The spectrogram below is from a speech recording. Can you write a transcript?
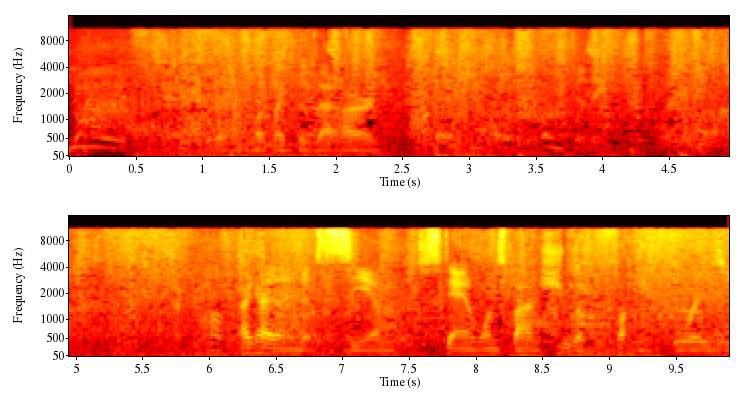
Doesn't look like it's that hard. I kinda don't even see him. Stand one spot and shoot like fucking crazy.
